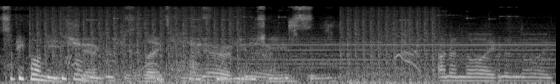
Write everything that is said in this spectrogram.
some people on these shares just like share a new cheese, and then they're like, and then they're like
